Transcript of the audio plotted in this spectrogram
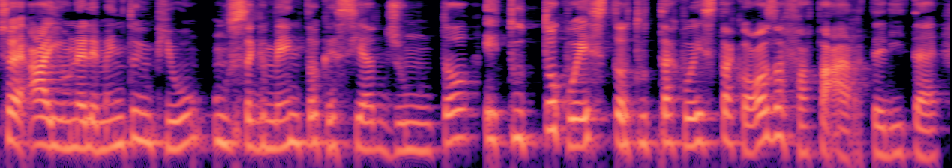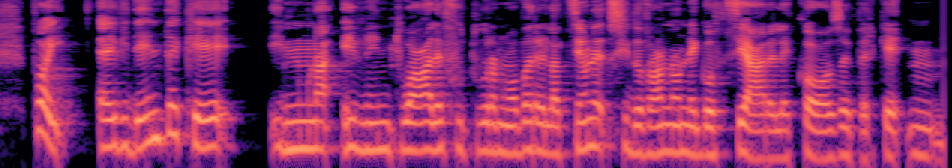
cioè hai un elemento in più, un segmento che si è aggiunto e tutto questo, tutta questa cosa fa parte di te. Poi è evidente che in una eventuale futura nuova relazione si dovranno negoziare le cose perché mh, mm,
